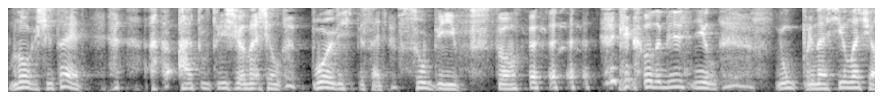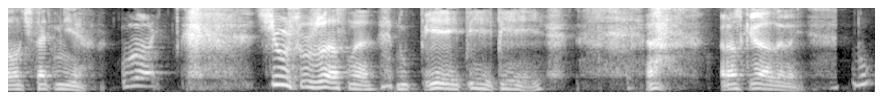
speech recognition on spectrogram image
много читает, а, тут еще начал повесть писать с убийством. Как он объяснил. Ну, приносил начало читать мне. Ой. Чушь ужасная. Ну, пей, пей, пей. рассказывай. Ну,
